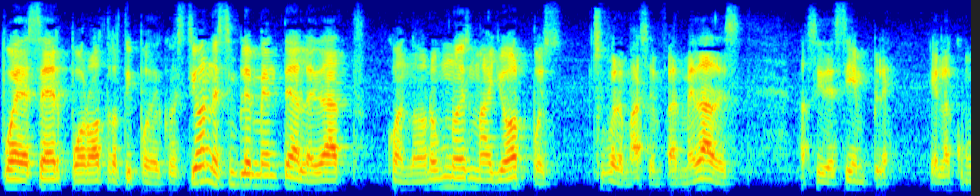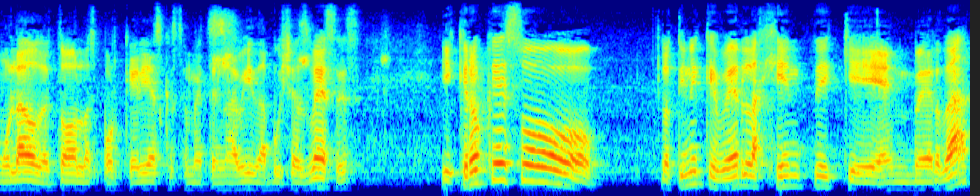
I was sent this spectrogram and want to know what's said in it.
puede ser por otro tipo de cuestiones, simplemente a la edad, cuando uno es mayor, pues sufre más enfermedades, así de simple, el acumulado de todas las porquerías que se meten en la vida muchas veces. Y creo que eso lo tiene que ver la gente que en verdad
